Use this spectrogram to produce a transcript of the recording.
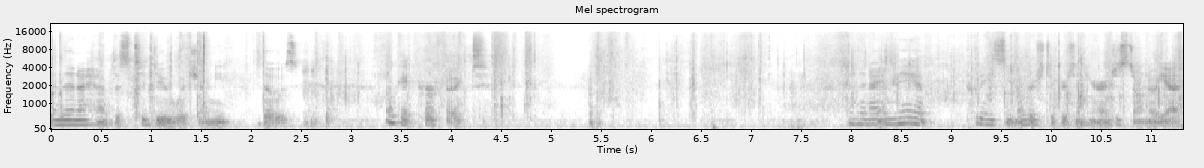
And then I have this to-do, which I need those. Okay, perfect. And then I may have putting some other stickers in here. I just don't know yet.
